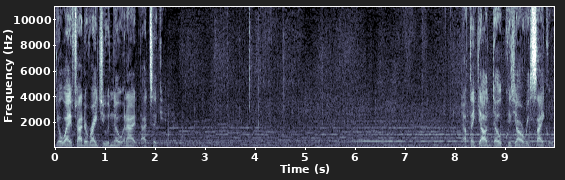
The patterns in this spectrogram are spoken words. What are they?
Your wife tried to write you a note and I, I took it. Y'all think y'all dope because y'all recycle.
